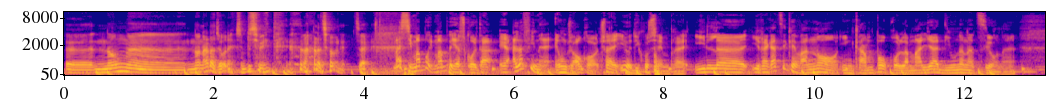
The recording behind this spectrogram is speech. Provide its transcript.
eh, non, eh, non, ha ragione, semplicemente non ha ragione. Cioè. Ma sì, ma poi, ma poi ascolta, alla fine è un gioco, cioè io dico sempre, il, i ragazzi che vanno in campo con la maglia di una nazione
